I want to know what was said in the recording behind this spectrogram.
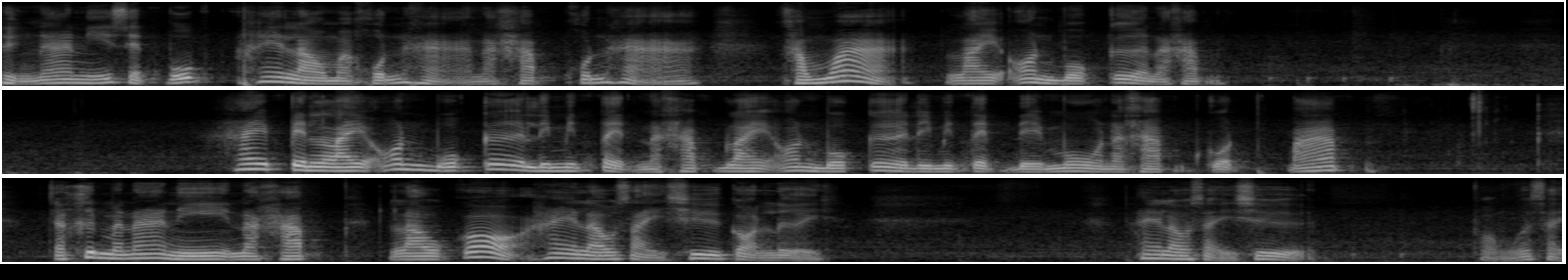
ถึงหน้านี้เสร็จปุ๊บให้เรามาค้นหานะครับ ค้นหาคำว่า Lion Broker นะครับ ให้เป็น Lion Broker Limited นะครับ Lion Broker Limited Demo นะครับ กดปั๊บจะขึ้นมาหน้านี้นะครับ เราก็ให้เราใส่ชื่อก่อนเลย ให้เราใส่ชื่อ ผมก็ใส่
